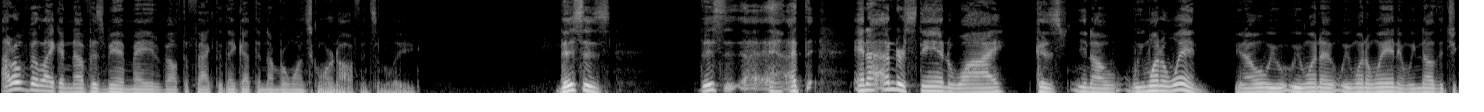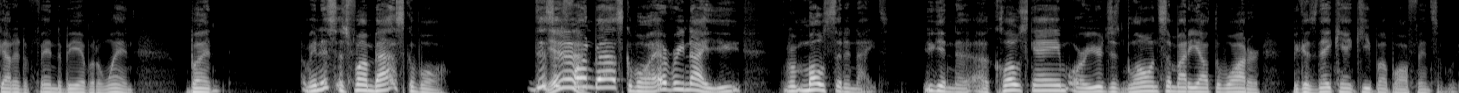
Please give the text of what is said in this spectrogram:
I don't feel like enough is being made about the fact that they got the number one scoring offense in the league. This is, this is, I th- and I understand why, because you know we want to win. You know we we want to we want to win, and we know that you got to defend to be able to win. But I mean, this is fun basketball. This is fun basketball every night. You most of the nights. You're getting a, a close game, or you're just blowing somebody out the water because they can't keep up offensively.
